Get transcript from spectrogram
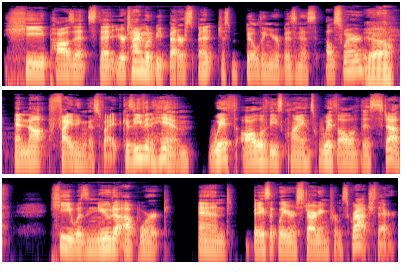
he posits that your time would be better spent just building your business elsewhere yeah. and not fighting this fight. Because even him, with all of these clients, with all of this stuff, he was new to Upwork and basically are starting from scratch there.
